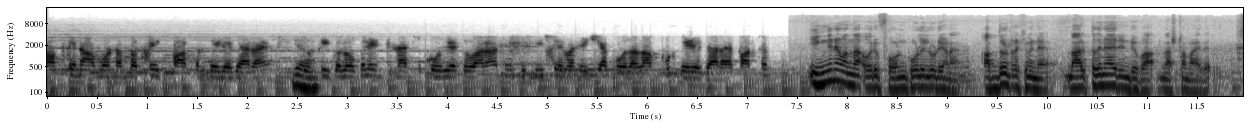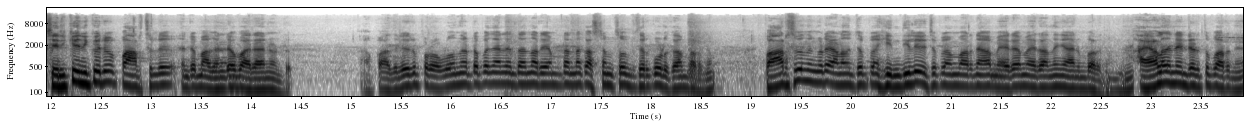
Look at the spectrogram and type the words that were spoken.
के नाम और नंबर से एक पार्सल भेजा जा रहा है Yeah. जो कि ग्लोबल इंटरनेशनल कोरियर द्वारा न्यू दिल्ली से मलेशिया कोलालमपुर भेजा जा रहा है पार्सल ഇങ്ങനെ വന്ന ഒരു ഫോൺ കോളിലൂടെയാണ് അബ്ദുൾ റഹീമിന് നാൽപ്പതിനായിരം രൂപ നഷ്ടമായത് ശരിക്കും എനിക്കൊരു പാർസൽ എൻ്റെ മകൻ്റെ വരാനുണ്ട് അപ്പോൾ അതിലൊരു പ്രോബ്ലം എന്നിട്ടപ്പോൾ ഞാൻ എന്താണെന്ന് അറിയാൻ പറ്റുന്ന കസ്റ്റംസ് ഓഫീസർക്ക് കൊടുക്കാൻ പറഞ്ഞു പാർസൽ നിങ്ങളുടെ ആണെന്ന് വെച്ചപ്പോൾ ഹിന്ദിയിൽ വെച്ചപ്പോൾ ഞാൻ പറഞ്ഞു ആ മേര മേരാന്ന് ഞാനും പറഞ്ഞു അയാൾ തന്നെ എൻ്റെ അടുത്ത് പറഞ്ഞ്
